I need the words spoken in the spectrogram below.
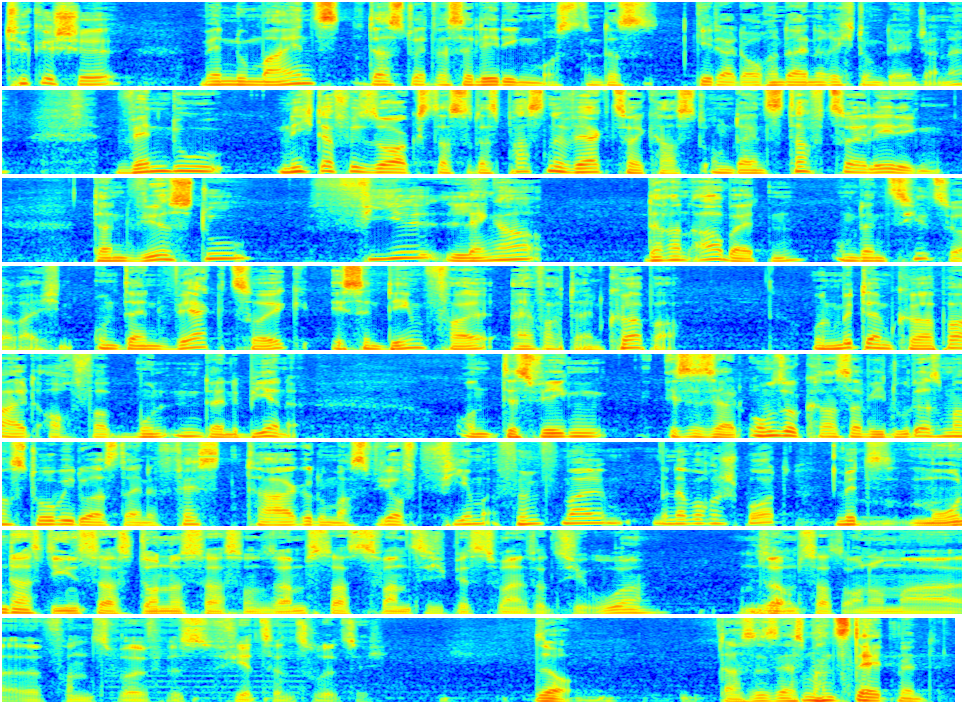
Tückische, wenn du meinst, dass du etwas erledigen musst. Und das geht halt auch in deine Richtung, Danger. Ne? Wenn du nicht dafür sorgst, dass du das passende Werkzeug hast, um dein Stuff zu erledigen, dann wirst du viel länger daran arbeiten, um dein Ziel zu erreichen. Und dein Werkzeug ist in dem Fall einfach dein Körper. Und mit deinem Körper halt auch verbunden deine Birne. Und deswegen ist es halt umso krasser, wie du das machst, Tobi. Du hast deine festen Tage, du machst wie oft viermal, fünfmal in der Woche Sport? Mit Montags, Dienstags, Donnerstags und Samstags 20 bis 22 Uhr. Und So. Samstags auch nochmal äh, von 12 bis 14 zusätzlich. So, das ist erstmal ein Statement.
